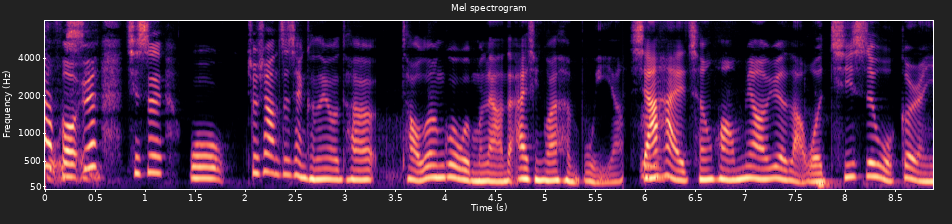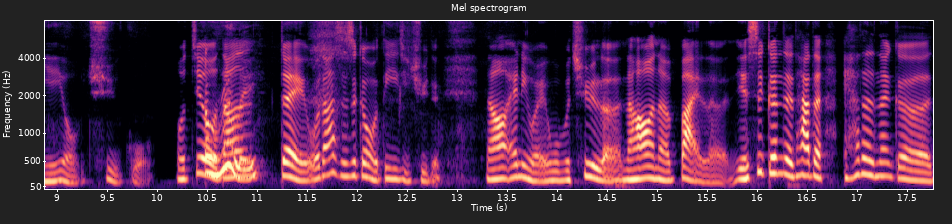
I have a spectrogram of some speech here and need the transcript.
太佛，因为其实我就像之前可能有讨讨论过，我们俩的爱情观很不一样。霞海城隍庙月老，我其实我个人也有去过，我记得我当时、oh, really? 对我当时是跟我弟一起去的。然后 anyway 我们去了，然后呢拜了，也是跟着他的、欸、他的那个。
